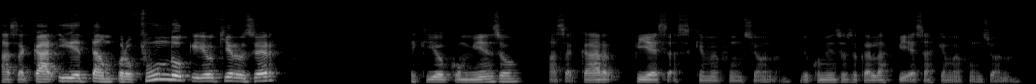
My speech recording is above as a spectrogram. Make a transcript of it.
a sacar, y de tan profundo que yo quiero ser, es que yo comienzo a sacar piezas que me funcionan. Yo comienzo a sacar las piezas que me funcionan.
